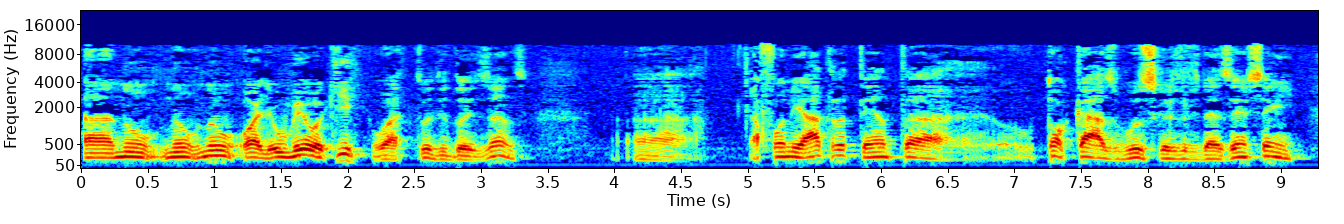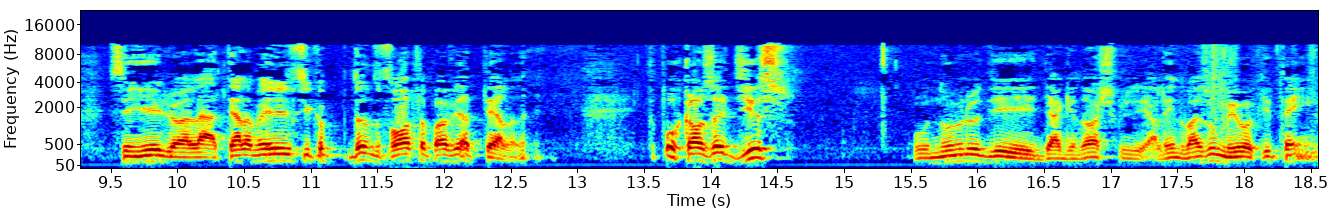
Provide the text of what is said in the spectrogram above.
ah, não, não, não, olha, o meu aqui, o Arthur de dois anos, ah, a foniatra tenta tocar as músicas dos desenhos sem, sem ele olhar a tela, mas ele fica dando volta para ver a tela. Né? Então, por causa disso, o número de diagnósticos, além do mais o meu aqui, tem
